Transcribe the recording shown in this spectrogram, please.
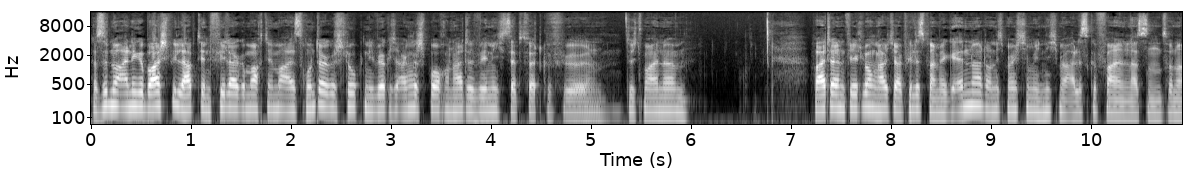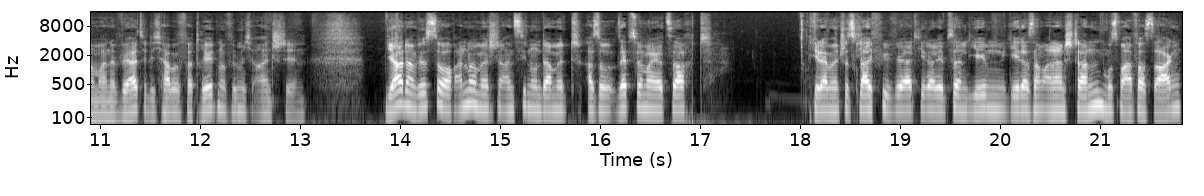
Das sind nur einige Beispiele. Hab den Fehler gemacht, immer alles runtergeschluckt, nie wirklich angesprochen hatte, wenig Selbstwertgefühl. Durch meine Weiterentwicklung habe ich ja vieles bei mir geändert und ich möchte mich nicht mehr alles gefallen lassen, sondern meine Werte, die ich habe, vertreten und für mich einstehen. Ja, dann wirst du auch andere Menschen anziehen und damit, also selbst wenn man jetzt sagt, jeder Mensch ist gleich viel wert, jeder lebt sein Leben, jeder ist am anderen Stand, muss man einfach sagen,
